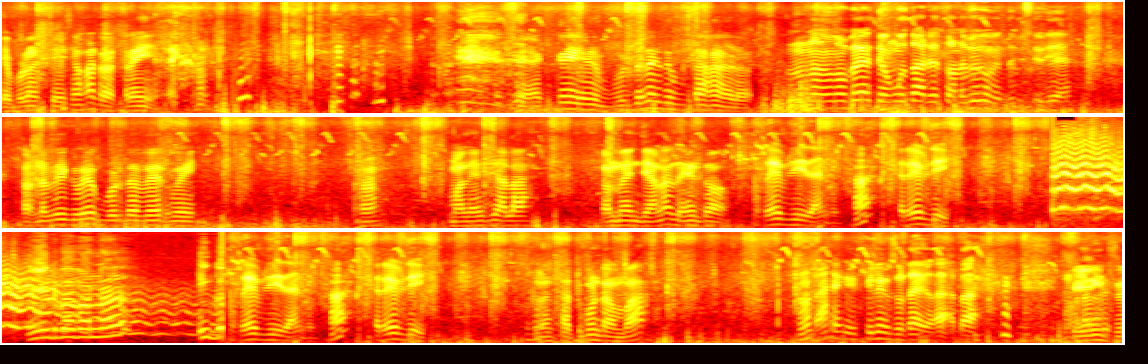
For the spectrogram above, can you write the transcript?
ఎప్పుడు చేసామంట ట్రై ఎక్క బుడ్డలే దుప్పుతాడు నువ్వు తెంగుతాడే తొండబిగు మీద దుప్పుతుంది తొండపీకి పోయి బుడత పేరు పోయి. ఆ, మళ్ళీ ఏం చేయాలా? తొందర ఏం చేయాలా దేంతో? రేపు చేయి దాన్ని. ఆ? రేపు చేయి ఏంటి బాబా అన్న? రేపు చేయి దాన్ని. ఆ? రేపు చేయి మనం తట్టుకుంటాం బా. దానికి ఫీలింగ్స్ ఉంటాయి కదా అట్లా ఫీలింగ్స్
